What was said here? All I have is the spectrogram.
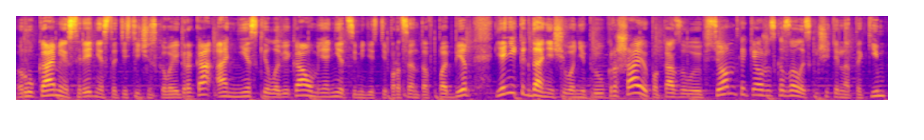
руками среднестатистического игрока, а не скилловика, у меня нет 70% побед, я никогда ничего не приукрашаю, показываю все, как я уже сказал, исключительно таким,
